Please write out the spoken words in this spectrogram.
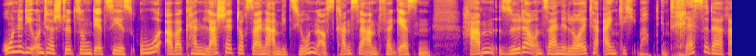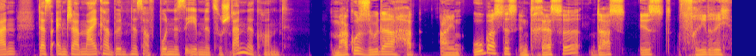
Ohne die Unterstützung der CSU aber kann Laschet doch seine Ambitionen aufs Kanzleramt vergessen. Haben Söder und seine Leute eigentlich überhaupt Interesse daran, dass ein Jamaika-Bündnis auf Bundesebene zustande kommt? Markus Söder hat ein oberstes Interesse, das ist Friedrich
